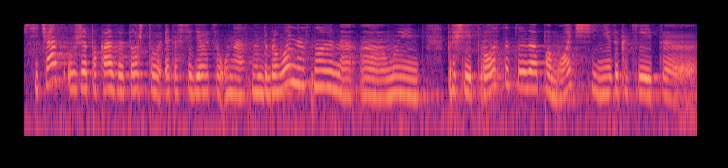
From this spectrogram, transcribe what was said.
сейчас уже показывает то, что это все делается у нас на добровольной основе. а, мы пришли просто туда помочь, не за какие-то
